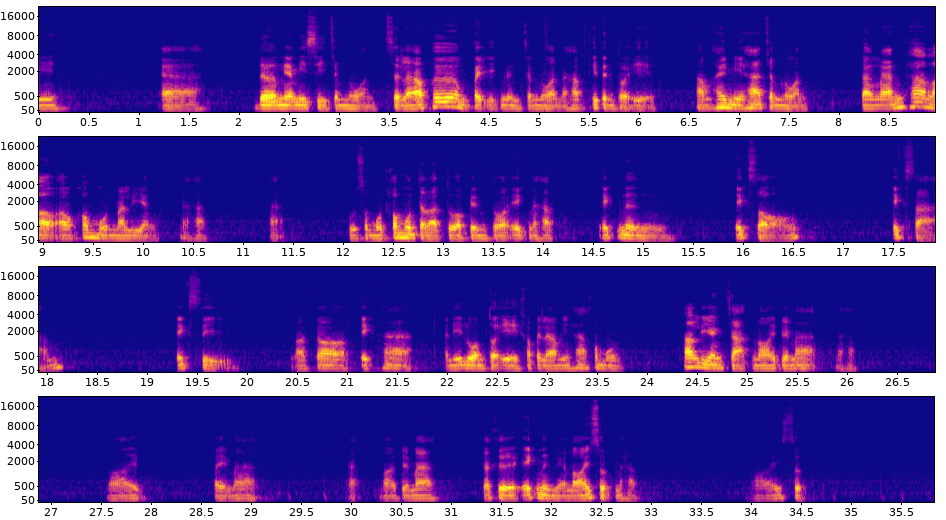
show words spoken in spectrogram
เดิมเนี่ยมี 4จำนวน เสร็จแล้วเพิ่มไปอีก 1จำนวนนะครับ ที่เป็นตัว A ทำให้มี 5จำนวน ดังนั้นถ้าเราเอาข้อมูลมาเรียงนะครับสมมุติข้อมูลแต่ละตัวเป็นตัว x นะครับ x 1 x 2 x 3 x 4 แล้วก็ x 5อันนี้รวมตัว a เข้าไปแล้วมี 5 ข้อมูล ถ้าเรียงจากน้อยไปมากนะครับ น้อยไปมากอะน้อยไปมาก ก็คือ x 1เนี่ยน้อยสุดนะครับ น้อยสุด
